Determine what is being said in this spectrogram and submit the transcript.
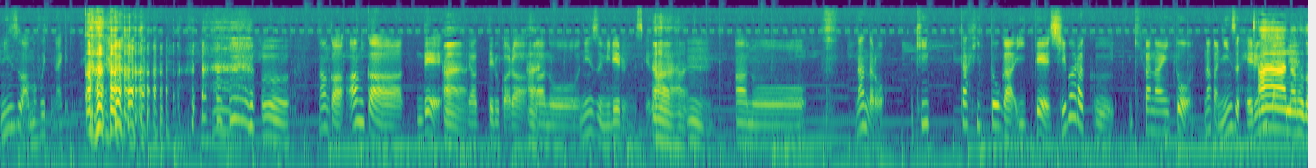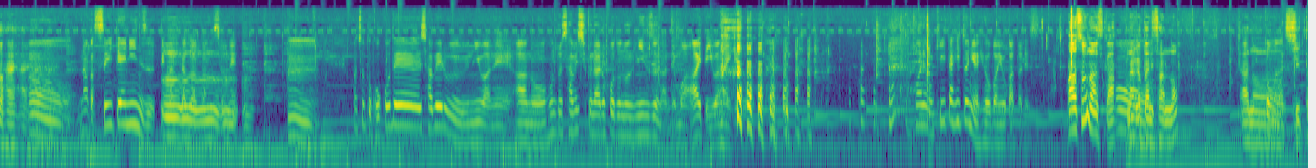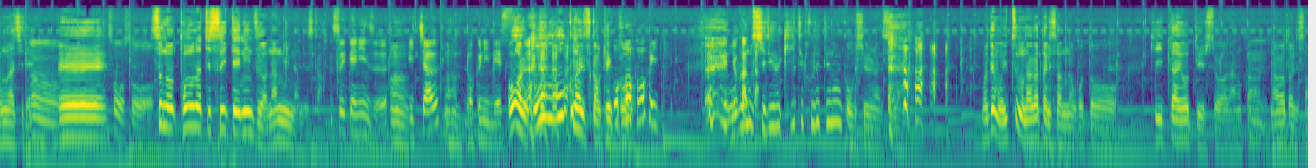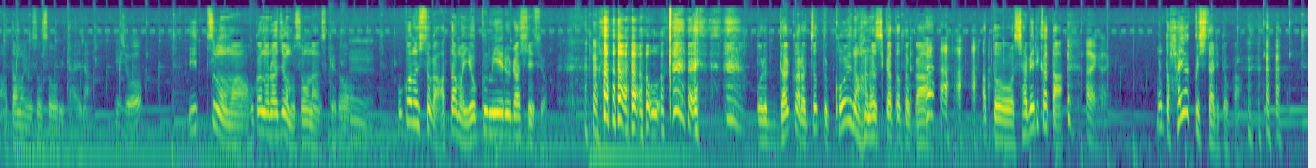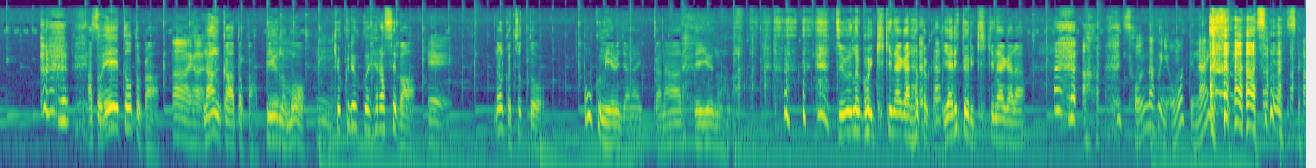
人数はあんま増えてないけどね。うん。なんかアンカーではいやってるから、はい。あのー人数見れるんですけど、はいはいうん。あのーなんだろう。聞いた人がいてしばらく聞かないとなんか人数減るみたいで。ああなるほど。はいはいはいはい。うん、なんか推定人数って書いてあったんですよね。うん、まあ、ちょっとここで喋るにはねあの本当に寂しくなるほどの人数なんでまああえて言わないけど。まあでも聞いた人には評判良かったです。あそうなんですか？うん。中谷さんの？あのー友達。し友達で、うん、えー、そうそう。その友達推定人数は何人なんですか？推定人数、うん。いっちゃう？うん。6人です。おいお多くないですか？結構。よかった。俺の知り合い聞いてくれてないかもしれないですね まあでもいつも永谷さんのことを聞いたよっていう人はなんか、うん。永谷さん頭良さそうみたいな。でしょ？いつもまあ他のラジオもそうなんですけど、うん。他の人が頭よく見えるらしいんですよ。俺だからちょっと声の話し方とか あと喋り方？はいはい。もっと早くしたりとか あと「えーと」とかはいは「い。なんか」とかっていうのもうん極力減らせばえなんかちょっとぽく見えるんじゃないかなっていうのを 自分の声聞きながらとか やり取り聞きながら。えあそんな風に思ってない。ですねそうなんですよ。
